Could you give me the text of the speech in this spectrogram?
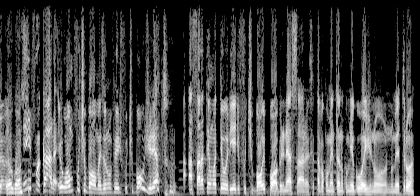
né? eu gosto. Nem fui, cara, eu amo futebol, mas eu não vejo futebol direto. A- A Sara tem uma teoria de futebol e pobre, né, Sara? Você tava comentando comigo hoje no, no metrô?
